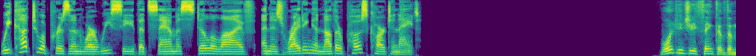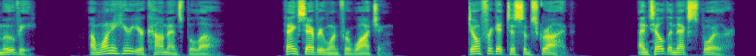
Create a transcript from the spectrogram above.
we cut to a prison where we see that Sam is still alive and is writing another postcard to Nate. What did you think of the movie? I want to hear your comments below. Thanks everyone for watching. Don't forget to subscribe. Until the next spoiler.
